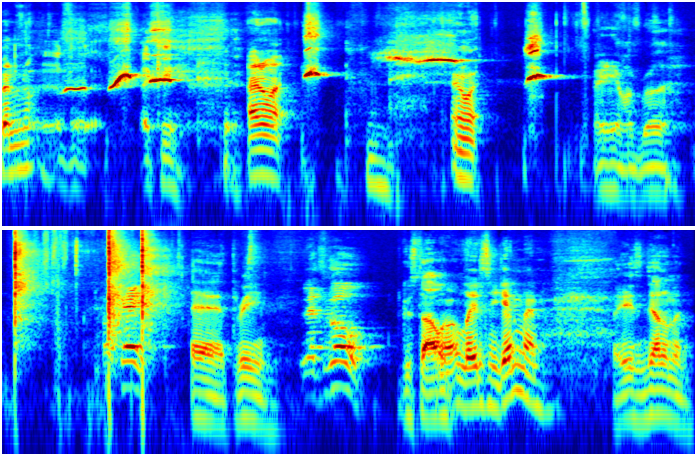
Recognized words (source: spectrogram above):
Pero Aquí. Anyway. Anyway. Hey, my brother. Okay, Eh, three. let's go. Gustavo. Well, ladies and gentlemen, Ladies and gentlemen,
